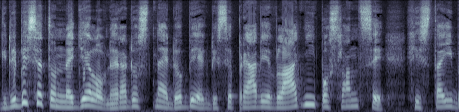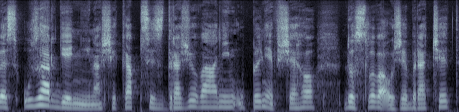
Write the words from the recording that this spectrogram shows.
Kdyby se to nedělo v neradostné době, kdy se právě vládní poslanci chystají bez uzardění naše kapsy zdražováním úplně všeho, doslova ožebračit,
